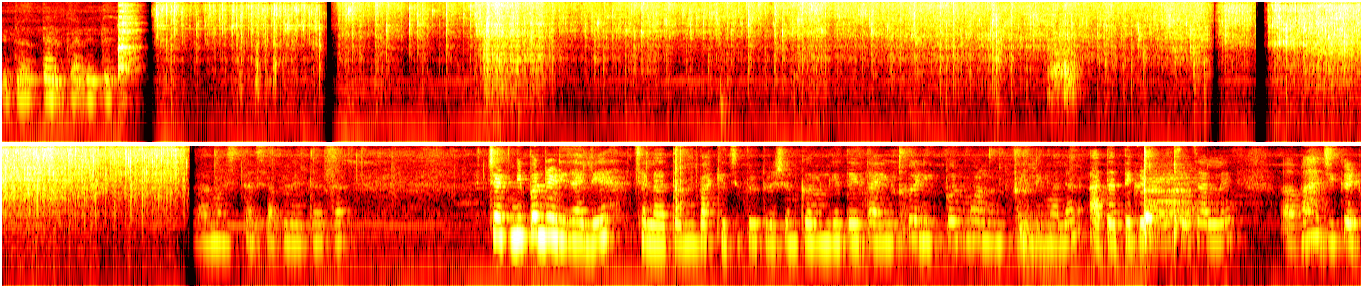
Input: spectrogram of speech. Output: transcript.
इथं तडका देते मस्त इथं आता. चटणी पण रेडी झाली आहे. चला आता मी बाकीचे प्रिपरेशन करून घेते. ताई कणिक पण मळून दिली मला. आता तिकडे जायचं चाललंय. अं, भाजी कट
